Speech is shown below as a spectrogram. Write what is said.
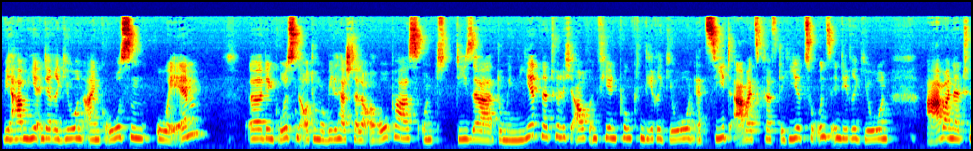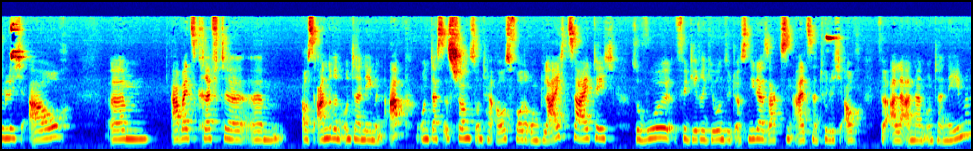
Wir haben hier in der Region einen großen OEM, äh, den größten Automobilhersteller Europas und dieser dominiert natürlich auch in vielen Punkten die Region. Er zieht Arbeitskräfte hier zu uns in die Region, aber natürlich auch ähm, Arbeitskräfte ähm, aus anderen Unternehmen ab. Und das ist Chance und Herausforderung gleichzeitig, sowohl für die Region Südostniedersachsen als natürlich auch für alle anderen Unternehmen.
